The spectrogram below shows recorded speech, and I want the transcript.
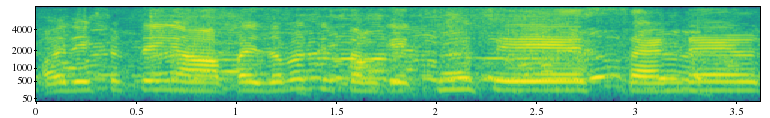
और देख सकते हैं, यहाँ पर ज़बर किस्म के खूसे सैंडल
